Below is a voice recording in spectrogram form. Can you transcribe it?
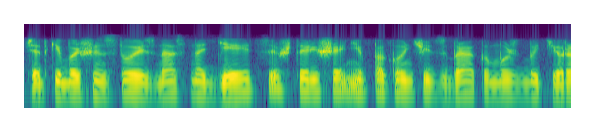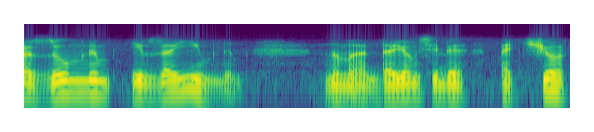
Все-таки большинство из нас надеется, что решение покончить с браком может быть разумным и взаимным, но мы отдаем себе отчет,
